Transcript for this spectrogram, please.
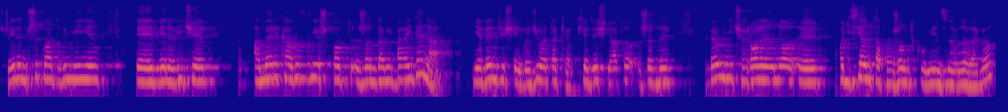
jeszcze jeden przykład wymienię, y, mianowicie Ameryka również pod rządami Bidena nie będzie się godziła tak jak kiedyś na to, żeby pełnić rolę no, y, policjanta porządku międzynarodowego,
